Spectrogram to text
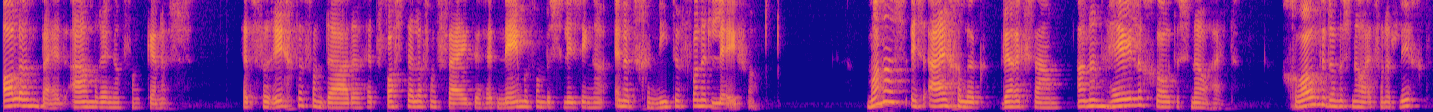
allen bij het aanbrengen van kennis. Het verrichten van daden, het vaststellen van feiten, het nemen van beslissingen en het genieten van het leven. Manas is eigenlijk werkzaam aan een hele grote snelheid. Groter dan de snelheid van het licht.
